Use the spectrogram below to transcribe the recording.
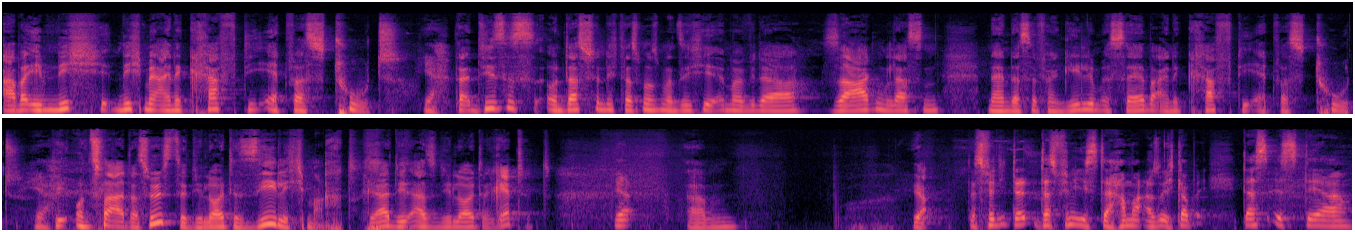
Aber eben nicht, nicht mehr eine Kraft, die etwas tut. Ja. Dieses, und das finde ich, das muss man sich hier immer wieder sagen lassen. Nein, das Evangelium ist selber eine Kraft, die etwas tut. Ja. Die, und zwar das Höchste, die Leute selig macht. Ja, die, also die Leute rettet. Ja. Ähm, ja. Das finde ich, das finde ich ist der Hammer. Also ich glaube, das ist der,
